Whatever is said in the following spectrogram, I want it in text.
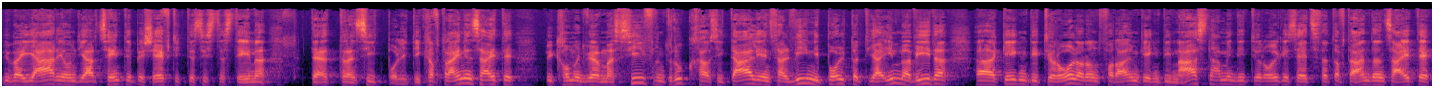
über Jahre und Jahrzehnte beschäftigt, das ist das Thema der Transitpolitik. Auf der einen Seite bekommen wir massiven Druck aus Italien. Salvini poltert ja immer wieder äh, gegen die Tiroler und vor allem gegen die Maßnahmen, die Tirol gesetzt hat. Auf der anderen Seite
